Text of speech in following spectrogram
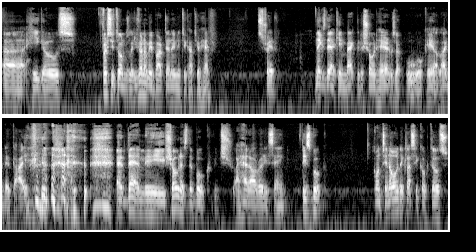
uh, he goes. First, he told me, like, if you want to be a bartender, you need to cut your hair straight. Next day, I came back with a short hair. It was like, oh, okay, I like that guy. and then he showed us the book, which I had already saying, this book contains all the classic cocktails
